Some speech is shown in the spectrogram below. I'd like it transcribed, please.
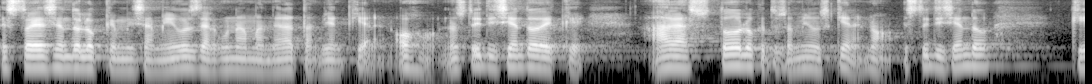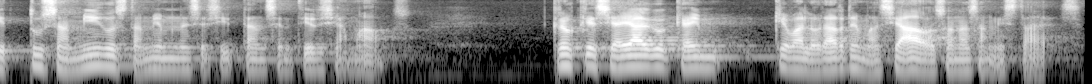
estoy haciendo lo que mis amigos de alguna manera también quieren. Ojo, no estoy diciendo de que hagas todo lo que tus amigos quieren. No, estoy diciendo que tus amigos también necesitan sentirse amados. Creo que si hay algo que hay que valorar demasiado son las amistades.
